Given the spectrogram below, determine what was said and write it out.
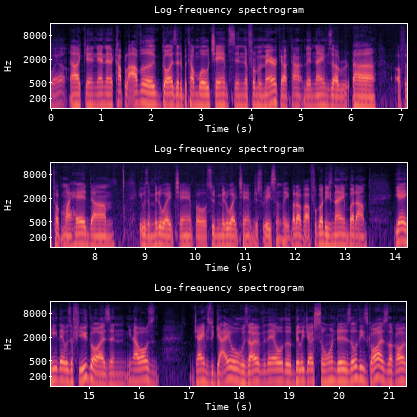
Wow. Like, and, and then a couple of other guys that have become world champs in from America. I can't. Their names are uh, off the top of my head. Um, he was a middleweight champ or super middleweight champ just recently, but I've, I forgot his name. But um, yeah, he there was a few guys, and you know I was James DeGale was over there, all the Billy Joe Saunders, all these guys. Like I,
